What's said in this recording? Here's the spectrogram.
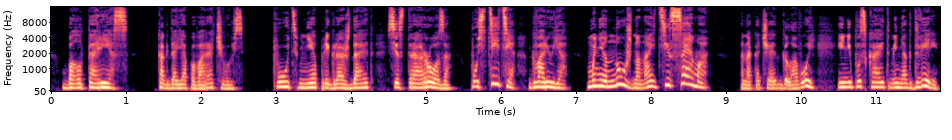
— болторез. Когда я поворачиваюсь, путь мне преграждает сестра Роза. «Пустите!» — говорю я. «Мне нужно найти Сэма!» Она качает головой и не пускает меня к двери.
